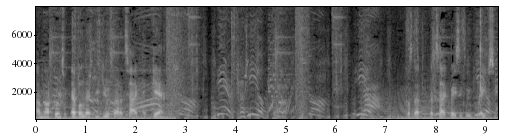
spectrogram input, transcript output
I'm not going to ever let you use that attack again. Because that attack basically rapes me.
